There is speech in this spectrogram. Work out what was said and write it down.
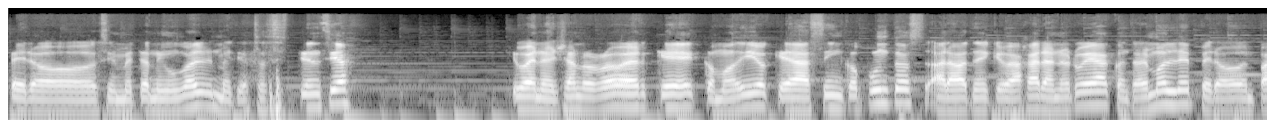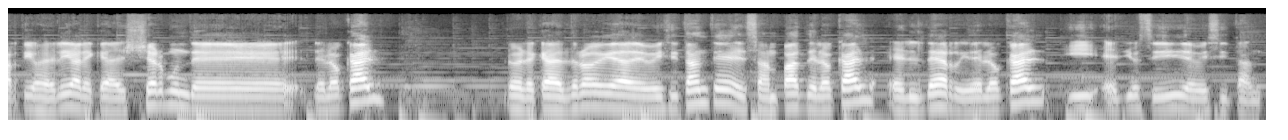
pero sin meter ningún gol, metió esa asistencia. Y bueno, Jean Robert que, como digo, queda 5 puntos. Ahora va a tener que bajar a Noruega contra el molde, pero en partidos de liga le queda el Sherbourne de, local. Luego le queda el Drogheda de visitante, el Zampat de local, el Derry de local y el UCD de visitante.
